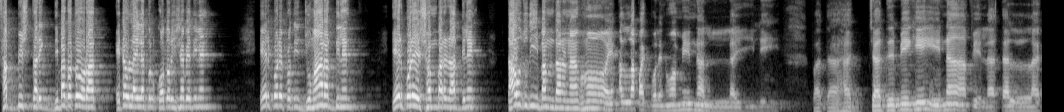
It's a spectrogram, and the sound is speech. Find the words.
ছাব্বিশ তারিখ দিবাগত রাত? এটাও লাইলাতুল কদর হিসাবে দিলেন। এরপরে প্রতি জুমা রাত দিলেন। এরপরে সোমবার রাত দিলেন। তাও যদি বান্দার না হয়, আল্লাহ পাক বলেন ওয়ামিনাল্লাইলি فتهجد به نافلة لك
